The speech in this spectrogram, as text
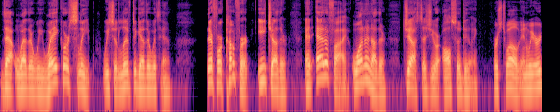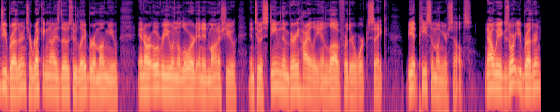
that whether we wake or sleep, we should live together with him. Therefore, comfort each other and edify one another, just as you are also doing. Verse 12 And we urge you, brethren, to recognize those who labor among you and are over you in the Lord and admonish you, and to esteem them very highly in love for their work's sake. Be at peace among yourselves. Now we exhort you, brethren,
